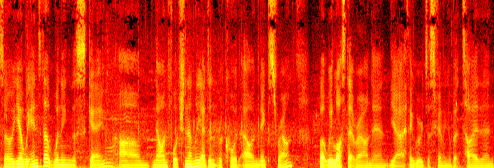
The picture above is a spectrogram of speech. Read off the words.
So yeah, we ended up winning this game. Um, now, unfortunately, I didn't record our next round, but we lost that round, and yeah, I think we were just feeling a bit tired and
